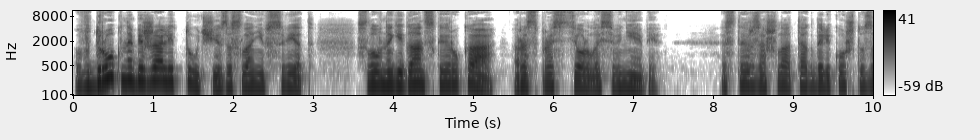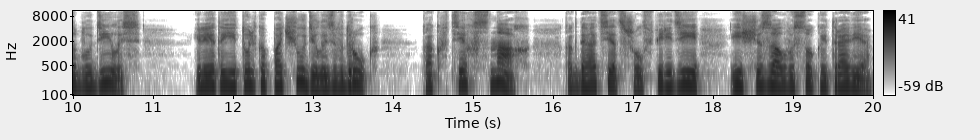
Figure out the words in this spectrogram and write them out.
Вдруг набежали тучи, заслонив свет, словно гигантская рука распростерлась в небе. Эстер зашла так далеко, что заблудилась, или это ей только почудилось вдруг, как в тех снах, когда отец шел впереди и исчезал в высокой траве.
